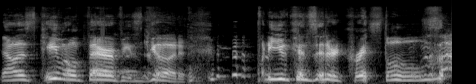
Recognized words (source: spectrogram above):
Now this chemotherapy's good, but do you consider crystals?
